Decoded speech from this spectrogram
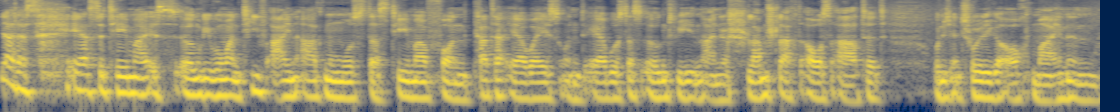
Ja, das erste Thema ist irgendwie, wo man tief einatmen muss, das Thema von Qatar Airways und Airbus, das irgendwie in eine Schlammschlacht ausartet. Und ich entschuldige auch meinen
